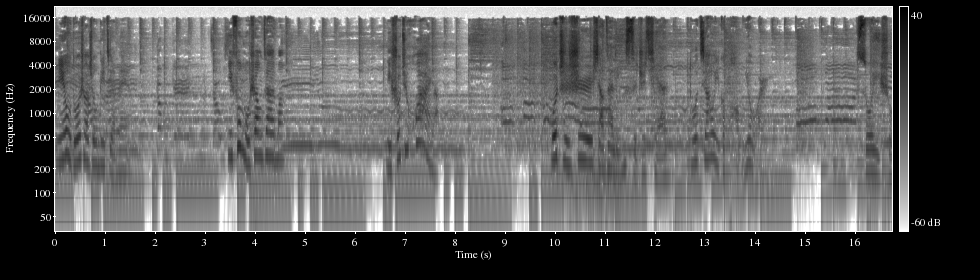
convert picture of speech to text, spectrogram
你有多少兄弟姐妹啊？你父母尚在吗？你说句话呀！我只是想在临死之前多交一个朋友而已。所以说，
